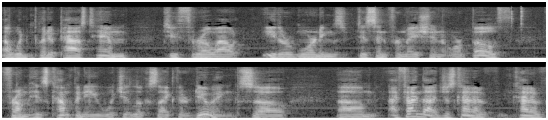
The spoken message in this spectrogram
I wouldn't put it past him to throw out either warnings, disinformation, or both from his company, which it looks like they're doing. So um, I find that just kind of kind of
